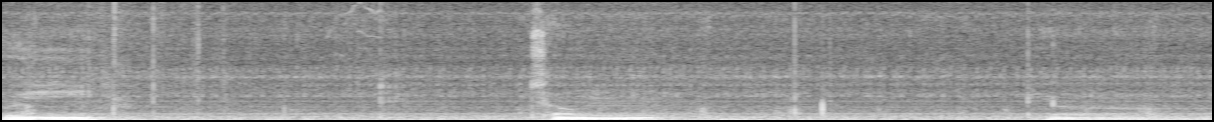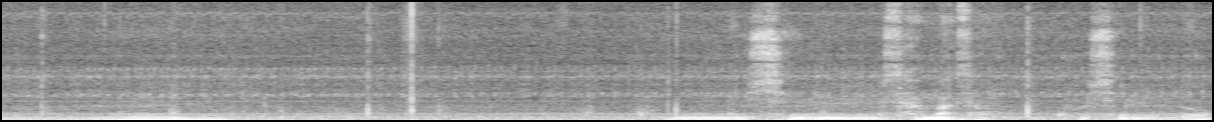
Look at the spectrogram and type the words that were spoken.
소문의 정변을 구실 삼아서 구실로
